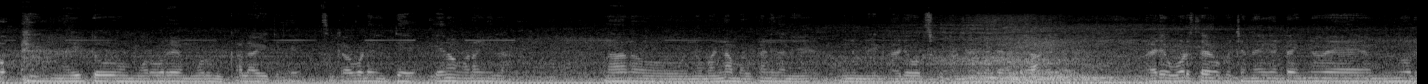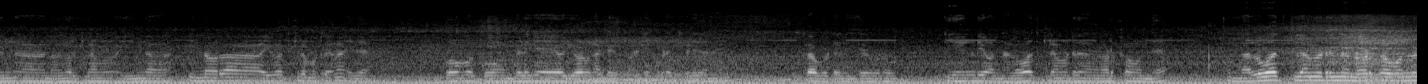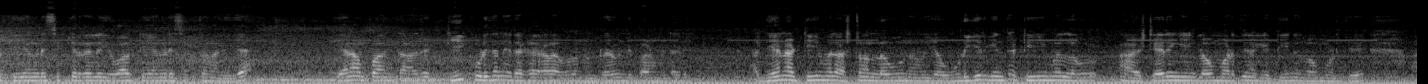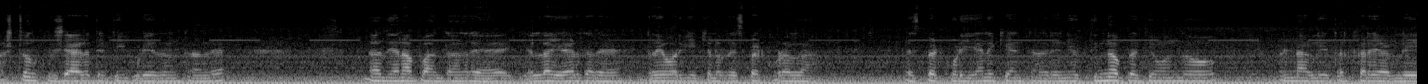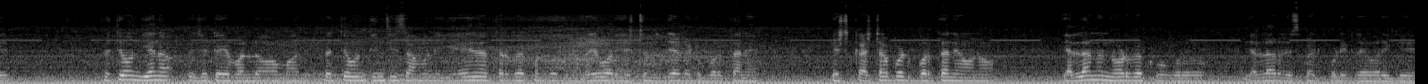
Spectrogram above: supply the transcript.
ನೈಟು ಮೂರುವರೆ ಮೂರು ಮುಕ್ಕಾಲಾಗೈತೆ ಸಿಕ್ಕಾಪಟ್ಟೆ ನಿಂತೆ ಏನೋ ಮಾಡೋಂಗಿಲ್ಲ. ನಾನು ನಮ್ಮ ಅಣ್ಣ ಮಲ್ಕೊಂಡಿದ್ದಾನೆ. ಒಂದು ಮಿನಿಟ್ ಗಾಡಿ ಓಡಿಸ್ಬಿಟ್ಟು ಹನ್ನೆರಡು ಗಂಟೆ ಅಂತ ಗಾಡಿ ಓಡಿಸ್ತಾ ಇರಬೇಕು ಚೆನ್ನಾಗಿ ಗಂಟ ಇನ್ನೂ ಮುನ್ನೂರಿಂದ ನಾನ್ನೂರು ಕಿಲೋಮೀಟ್ರ್ ಇನ್ನೂ ಇನ್ನೂರ ಐವತ್ತು ಕಿಲೋಮೀಟ್ರ್ ಏನೋ ಇದೆ. ಹೋಗ್ಬೇಕು, ಬೆಳಗ್ಗೆ ಏಳು ಗಂಟೆಗೆ ಪಾರ್ಟಿ ಕೂಡ ಕೇಳಿದ್ದಾನೆ. ಸಿಕ್ಕಾಪಟ್ಟೆ ನಿದ್ದೆ ಅವರು ಟೀ ಅಂಗಡಿ ಒಂದು ನಲ್ವತ್ತು ಕಿಲೋಮೀಟ್ರ್ ನೋಡ್ಕೊಂಬಂದೆ ನಲ್ವತ್ತು ಕಿಲೋಮೀಟ್ರಿಂದ ನೋಡ್ಕೊಬಂದು ಟೀ ಅಂಗಡಿ ಸಿಕ್ಕಿರಲಿಲ್ಲ ಇವಾಗ ಟೀ ಅಂಗಡಿ ಸಿಕ್ತು ನನಗೆ. ಏನಪ್ಪ ಅಂತ ಅಂದರೆ ಟೀ ಕುಡಿದೇ ಇರೋಕ್ಕಾಗಲ್ಲ ಅವರು ನಮ್ಮ ಡ್ರೈವಿಂಗ್ ಡಿಪಾರ್ಟ್ಮೆಂಟಲ್ಲಿ ಅದೇನೋ ಟೀ ಮೇಲೆ ಅಷ್ಟೊಂದು ಲವ್ ನಮಗೆ ಹುಡುಗಿರಿಗಿಂತ ಟೀ ಮೇಲೆ ಲವ್ ಸ್ಟೇರಿಂಗ್ ಹೆಂಗೆ ಲವ್ ಮಾಡ್ತೀವಿ, ಹಾಗೆ ಟೀನ ಲವ್ ಮಾಡ್ತೀವಿ. ಅಷ್ಟೊಂದು ಖುಷಿ ಆಗುತ್ತೆ ಟೀ ಕುಡಿಯೋದು ಅಂತ ಅಂದರೆ. ಅದೇನಪ್ಪ ಅಂತ ಅಂದರೆ, ಎಲ್ಲ ಹೇಳ್ತಾರೆ ಡ್ರೈವರ್ಗೆ ಕೆಲವರು ರೆಸ್ಪೆಕ್ಟ್ ಕೊಡಲ್ಲ. ರೆಸ್ಪೆಕ್ಟ್ ಕೊಡಿ, ಏನಕ್ಕೆ ಅಂತಂದರೆ ನೀವು ತಿನ್ನೋ ಪ್ರತಿಯೊಂದು ಹಣ್ಣಾಗಲಿ, ತರಕಾರಿ ಆಗಲಿ, ಪ್ರತಿಯೊಂದು ಏನೋ ವೆಜಿಟೇಬಲ್ಲು ಪ್ರತಿಯೊಂದು ತಿನ್ಸಿ ಸಾಮಾನಿಗೆ ಏನೇ ತರಬೇಕು ಅಂತ ಡ್ರೈವರ್ ಎಷ್ಟು ವಿದ್ಯಾಗಟ್ಟು ಬರ್ತಾನೆ. ಎಷ್ಟು ಕಷ್ಟಪಟ್ಟು ಬರ್ತಾನೆ ಅವನು. ಎಲ್ಲನೂ ನೋಡಬೇಕು ಗುರು. ಎಲ್ಲರೂ ರೆಸ್ಪೆಕ್ಟ್ ಕೊಡಿ ಡ್ರೈವರಿಗೆ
